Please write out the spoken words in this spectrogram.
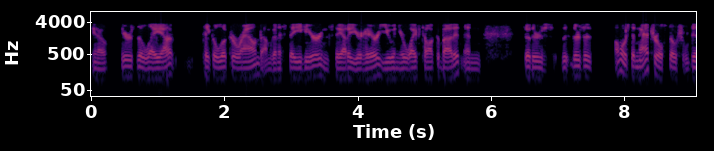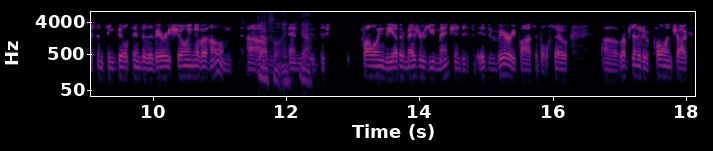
you know, here's the layout. Take a look around. I'm going to stay here and stay out of your hair. You and your wife talk about it." And so there's there's a almost a natural social distancing built into the very showing of a home. Um, Definitely, and yeah. following the other measures you mentioned is, is very possible. So, uh, Representative Polinchock's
